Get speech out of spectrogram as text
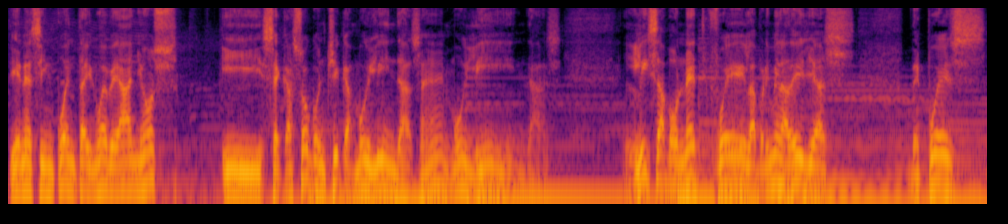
Tiene 59 años y se casó con chicas muy lindas, ¿eh? muy lindas. Lisa Bonet fue la primera de ellas. Después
